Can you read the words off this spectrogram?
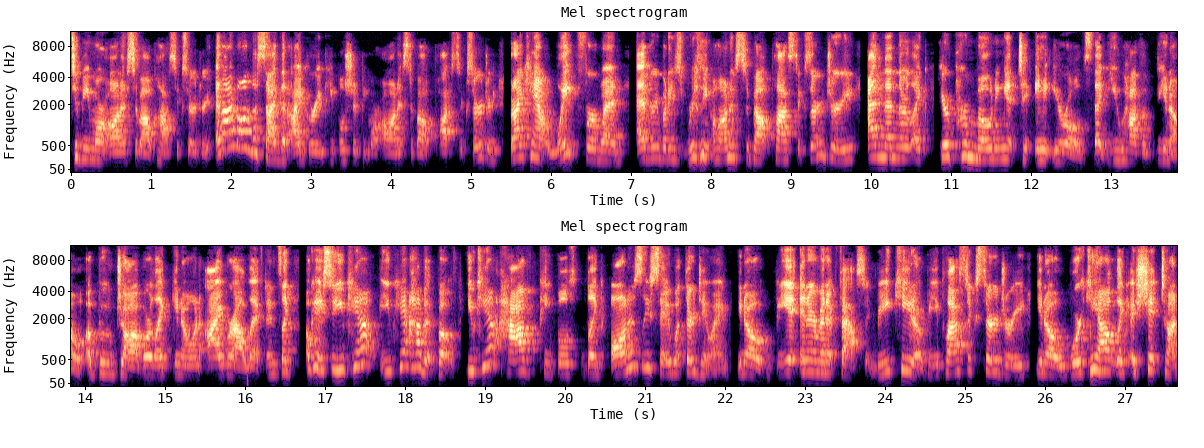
to be more honest about plastic surgery, and I'm on the side that I agree people should be more honest about plastic surgery. But I can't wait for when everybody's really honest about plastic surgery, and then they're like, you're promoting it to eight year olds that you have a you know a boob job or like you know an eyebrow lift, and it's like, okay, so you can't you can't have it both. You can't have people like honestly say what they're doing. You know, be it intermittent fasting, be keto, be plastic surgery. You know, working out like a shit ton,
